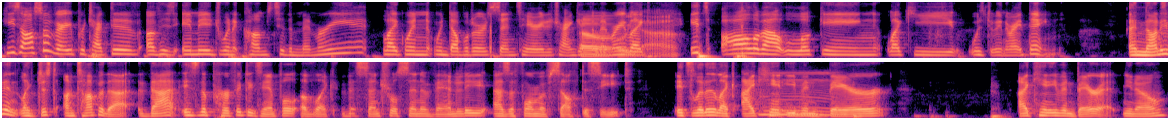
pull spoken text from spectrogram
he's also very protective of his image when it comes to the memory. Like when when Dumbledore sends Harry to try and get the memory, Oh, like yeah. it's all about looking like he was doing the right thing. and not even like just on top of that that is the perfect example of like the central sin of vanity as a form of self-deceit it's literally like i can't even Mm. bear i can't even bear it you know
